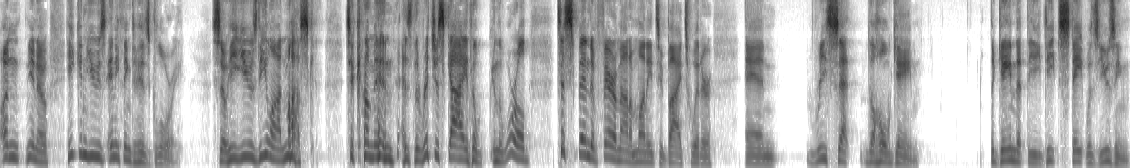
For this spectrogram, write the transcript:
Un, you know, he can use anything to his glory. So he used Elon Musk to come in as the richest guy in the in the world to spend a fair amount of money to buy Twitter and reset the whole game. The game that the deep state was using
